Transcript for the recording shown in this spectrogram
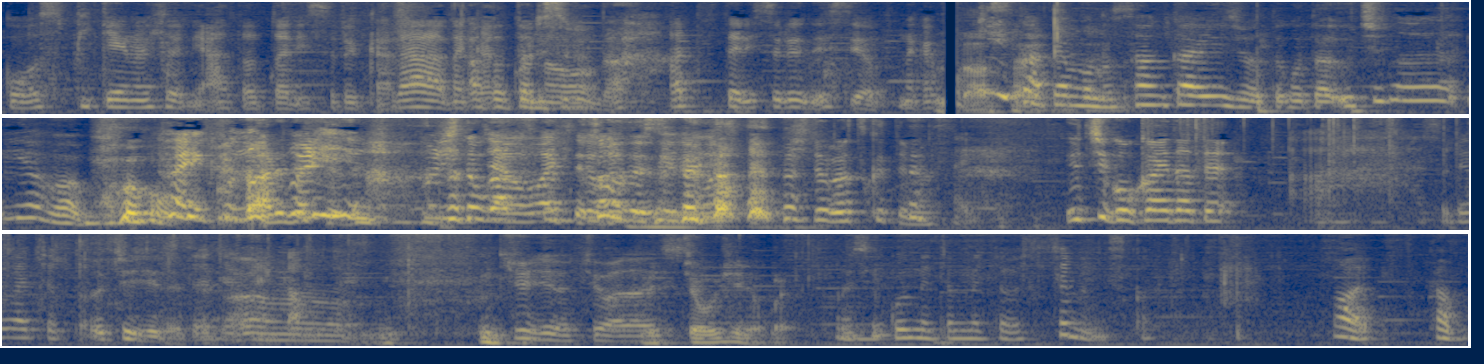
こうスピ系の人に当たったりするからなんか当たったりするんだ。当たったりするんですよ。なんか大きい建物3階以上ってことはうちの家はもう、はいこのプリンプリンちゃんは人そうです。よよ人が作ってます。はい。うち5階建てそれはちょっと宇宙人ですね。人じゃないかもですね。宇宙人の血はめっちゃ美味しいなこれ。これめちゃめちゃ美味しいセブンですか？はい多分。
